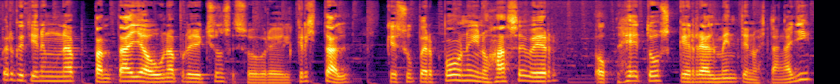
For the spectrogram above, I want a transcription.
pero que tienen una pantalla o una proyección sobre el cristal que superpone y nos hace ver objetos que realmente no están allí.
